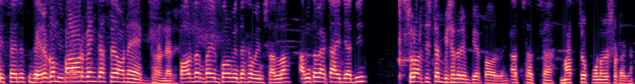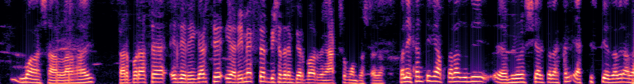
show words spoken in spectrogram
এই সাইডে তো এরকম পাওয়ার ব্যাংক আছে অনেক ধরনের। পাওয়ার ব্যাংক ভাই গরমে দেখাবো ইনশাল্লাহ আমি তবে একটা আইডিয়া দিই। সোলার সিস্টেম বিশ হাজার এমপিয়ার পাওয়ার ব্যাংক আচ্ছা আচ্ছা। মাত্র পনেরোশো টাকা। মাশাআল্লাহ ভাই। তারপর আছে এই যে রিগার্স রিম্যাক্স এর বিশ হাজার এম্পিয়ার পাওয়ার ব্যাংক আটশো পঞ্চাশ টাকা। মানে এখান থেকে আপনারা যদি ভিডিওটা শেয়ার করে রাখেন এক পিস পেয়ে যাবেন আমি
